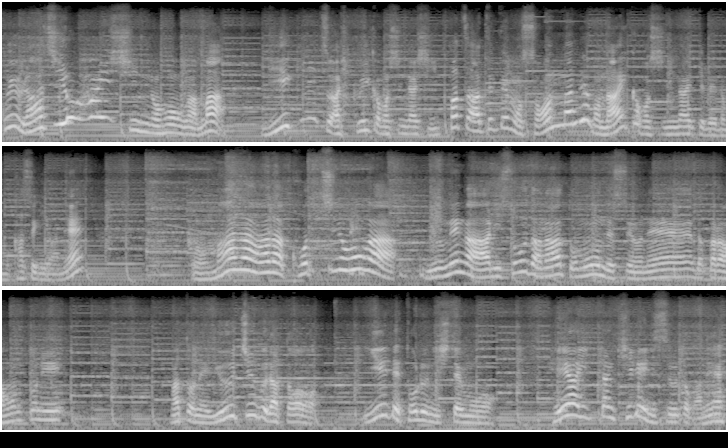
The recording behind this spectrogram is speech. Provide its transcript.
こういうラジオ配信の方がまあ利益率は低いかもしれないし一発当ててもそんなでもないかもしれないけれども稼ぎはね。でもまだまだこっちの方が夢がありそうだなと思うんですよね。だから本当にあとね YouTube だと家で撮るにしても部屋一旦きれいにするとかね。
